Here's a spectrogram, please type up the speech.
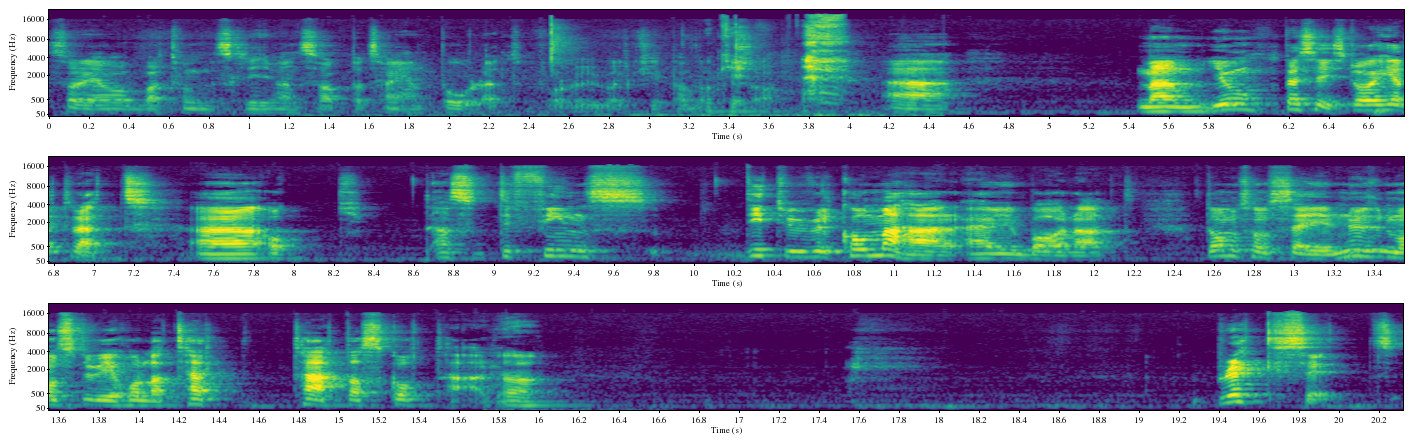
Sorry, jag var bara tvungen att skriva en sak på tangentbordet. får du väl klippa bort Okej. så. Eh, men jo, precis, du har helt rätt. Eh, och alltså det finns... Dit vi vill komma här är ju bara att de som säger nu måste vi hålla tät, täta skott här. Ja. Brexit,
